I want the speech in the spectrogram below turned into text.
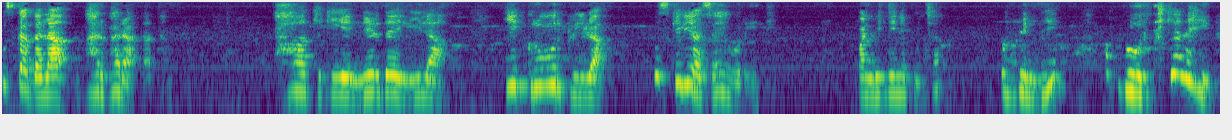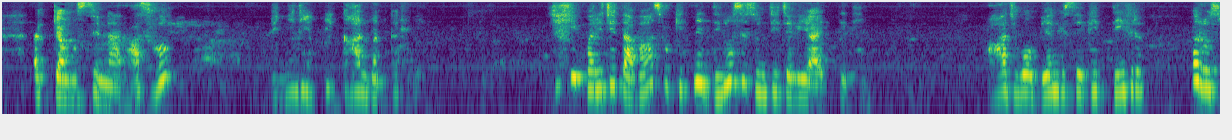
उसका गला भर भर आता था। भाग्य की ये निर्दय लीला, ये क्रूर क्रीड़ा उसके लिए असह्य हो रही थी। पंडित जी ने पूछा बिन्नी अब बोलती क्या नहीं? क्या मुझसे नाराज़ हो? बिन्नी ने अपने कान बंद कर लिए। यही परिचित आवाज़ वो कितने दिनों से सुनती चली आती थी। आज वो व्यंग से भी तीव्र और उस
